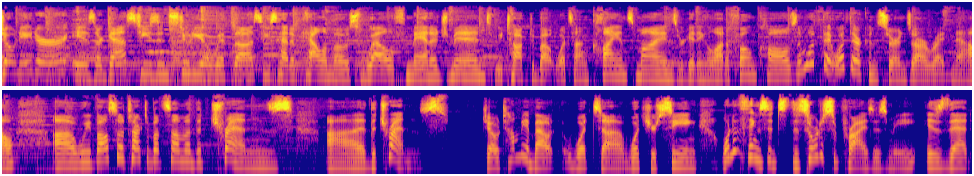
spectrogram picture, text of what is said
Joe Nader is our guest. He's in studio with us. He's head of Calamos Wealth Management. We talked about what's on clients' minds. We're getting a lot of phone calls and what, they, what their concerns are right now. Uh, we've also talked about some of the trends, uh, the trends Joe, tell me about what uh, what you're seeing. One of the things that sort of surprises me is that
